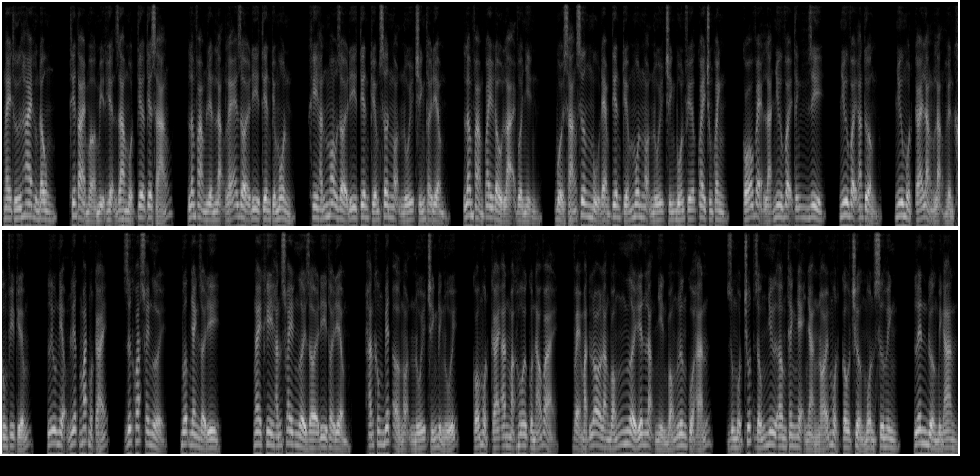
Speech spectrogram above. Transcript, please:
Ngày thứ hai hừng đông, thiên tài mở mịt hiện ra một tia tia sáng, lâm phàm liền lặng lẽ rời đi tiên kiếm môn. Khi hắn mau rời đi tiên kiếm sơn ngọn núi chính thời điểm, lâm phàm quay đầu lại vừa nhìn, buổi sáng sương mù đèm tiên kiếm môn ngọn núi chính bốn phía quay chung quanh, có vẻ là như vậy tinh gì như vậy an tưởng, như một cái lẳng lặng huyền không phi kiếm, lưu niệm liếc mắt một cái, dứt khoát xoay người, bước nhanh rời đi ngay khi hắn xoay người rời đi thời điểm, hắn không biết ở ngọn núi chính đỉnh núi, có một cái ăn mặc hôi quần áo vải, vẻ mặt lo lắng bóng người yên lặng nhìn bóng lưng của hắn, dùng một chút giống như âm thanh nhẹ nhàng nói một câu trưởng môn sư minh lên đường bình an,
